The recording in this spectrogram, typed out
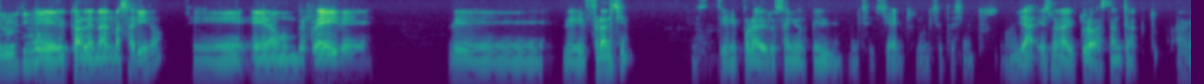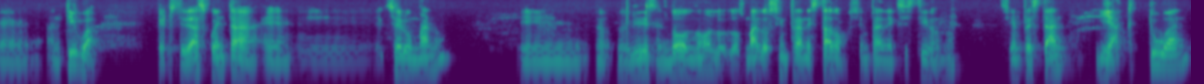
el último. El cardenal Mazarino eh, era un virrey de, de, Francia, este, por ahí de los años 1600, 1700. Ya es una lectura bastante eh, antigua, pero si te das cuenta, eh, el ser humano lo, divides en dos, ¿no? Los, malos siempre han estado, siempre han existido, ¿no? Siempre están y actúan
